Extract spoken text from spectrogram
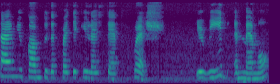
time you come to that particular set fresh. You read and memo.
